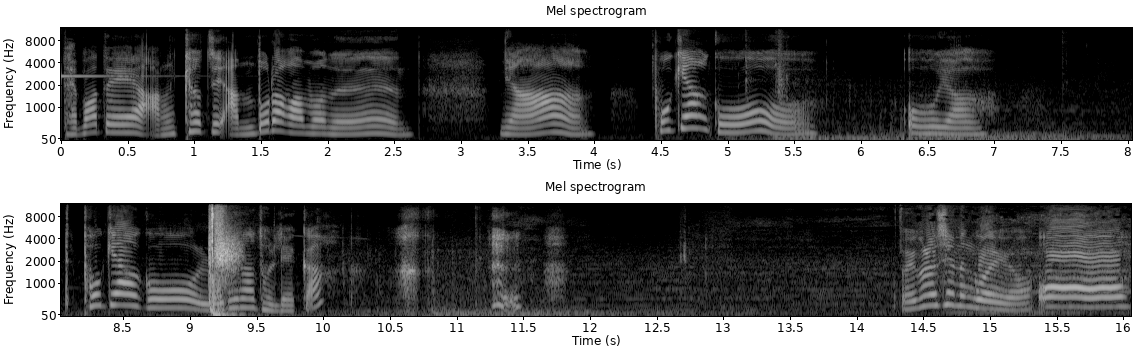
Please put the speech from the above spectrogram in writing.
대바대 안 켜지 안 돌아가면은 그냥 포기하고 오야 포기하고 롤이나 돌릴까? 왜 그러시는 거예요? 어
